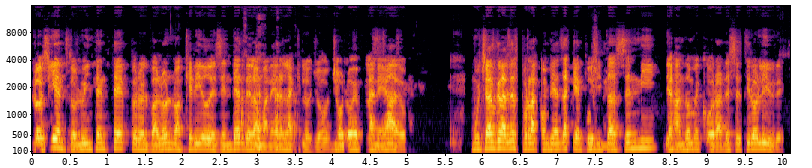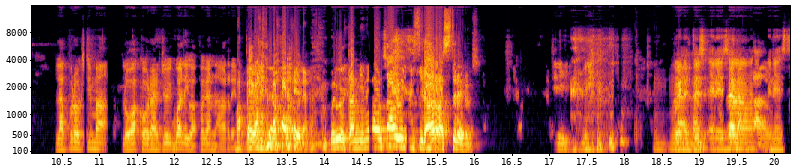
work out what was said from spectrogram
lo siento, lo intenté, pero el balón no ha querido descender de la manera en la que lo, yo, yo lo he planeado. Muchas gracias por la confianza que depositaste en mí, dejándome cobrar ese tiro libre. La próxima lo va a cobrar yo igual y va a pegar en la va barrera. a pegar en la barrera, porque también era osado y tiraba rastreros. Sí. Bueno, entonces en esa, en, es-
